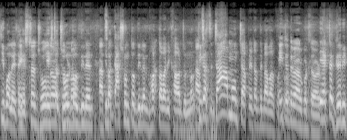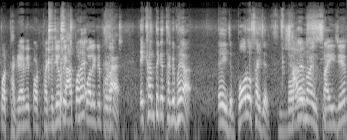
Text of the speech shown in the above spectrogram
কি বলে এটা এক্সট্রা ঝোল এক্সট্রা ঝোল টোল দিলেন কিবা কিংবা কাসন্ত দিলেন ভর্তা বাড়ি খাওয়ার জন্য। ঠিক আচ্ছা। আছে? যা মন চায় আপনি এটাতে ব্যবহার করতে এইটাতে ব্যবহার করতে পারবেন। একটা গ্রেভি পট থাকবে। গ্রেভি পট থাকবে যেহেতু এক্সপোর্ট কোয়ালিটির প্রোডাক্ট এখান থেকে থাকে ভাইয়া এই যে বড় সাইজের সাড়ে নয় সাইজের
